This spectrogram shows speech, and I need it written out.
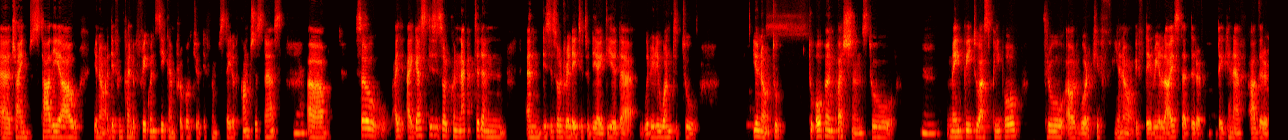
uh, trying to study how you know a different kind of frequency can provoke you a different state of consciousness. Yeah. uh, so I, I, guess this is all connected and and this is all related to the idea that we really wanted to you know to to open questions to mm. maybe to ask people through our work if you know if they realize that they can have other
